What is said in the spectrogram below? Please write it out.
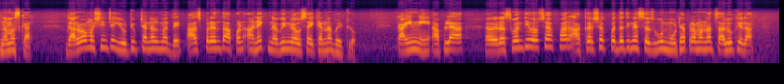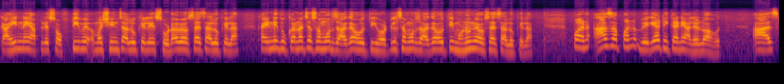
नमस्कार. गारवा मशीनच्या यूट्यूब चॅनलमध्ये आजपर्यंत आपण अनेक नवीन व्यावसायिकांना भेटलो. काहींनी आपल्या रसवंती व्यवसाय फार आकर्षक पद्धतीने सजवून मोठ्या प्रमाणात चालू केला. काहींनी आपले सॉफ्टी म- मशीन चालू केले सोडा व्यवसाय चालू केला. काहींनी दुकानाच्या समोर जागा होती हॉटेलसमोर जागा होती म्हणून व्यवसाय चालू केला. पण आज आपण वेगळ्या ठिकाणी आलेलो आहोत. आज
